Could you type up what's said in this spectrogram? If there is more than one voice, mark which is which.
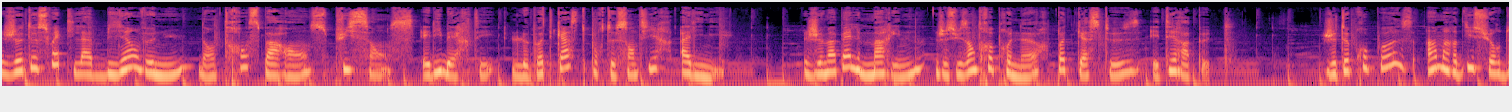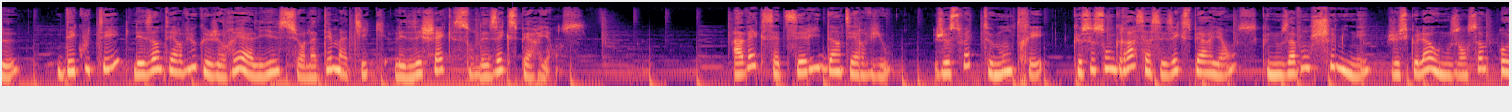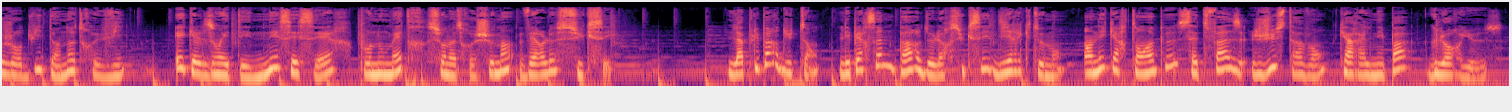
Speaker 1: Je te souhaite la bienvenue dans Transparence, Puissance et Liberté, le podcast pour te sentir aligné. Je m'appelle Marine, je suis entrepreneur, podcasteuse et thérapeute. Je te propose un mardi sur deux d'écouter les interviews que je réalise sur la thématique Les échecs sont des expériences. Avec cette série d'interviews, je souhaite te montrer que ce sont grâce à ces expériences que nous avons cheminé jusque là où nous en sommes aujourd'hui dans notre vie et qu'elles ont été nécessaires pour nous mettre sur notre chemin vers le succès. La plupart du temps, les personnes parlent de leur succès directement, en écartant un peu cette phase juste avant, car elle n'est pas glorieuse.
